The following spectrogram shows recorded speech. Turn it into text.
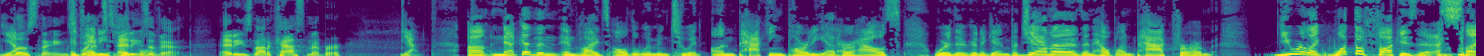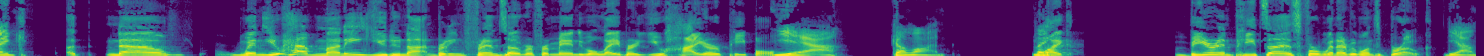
Yeah. those things It's when Eddie's it's Eddie's people. event. Eddie's not a cast member. yeah. Um, Nneka then invites all the women to an unpacking party at her house where they're going to get in pajamas and help unpack for her. You were like, "What the fuck is this?" Like, No. When you have money, you do not bring friends over for manual labor. You hire people. yeah, come on, like, Like beer and pizza is for when everyone's broke. Yeah.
